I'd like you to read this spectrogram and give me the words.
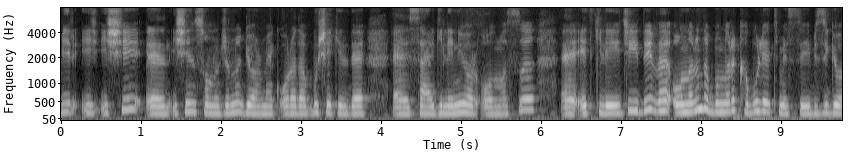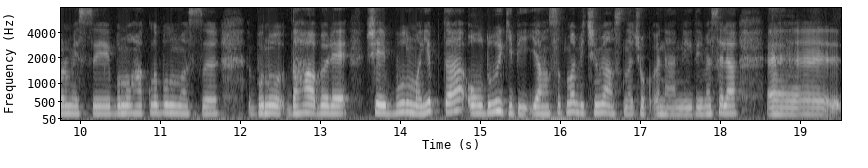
bir iş- işi e, işin sonucunu görmek orada bu şekilde e, sergileniyor olması e, etkileyiciydi ve onların da bunları kabul etmesi, bizi görmesi, bunu haklı bulması, bunu daha böyle şey bulmayıp da olduğu gibi yansıtma biçimi aslında çok önemliydi. Mesela e,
